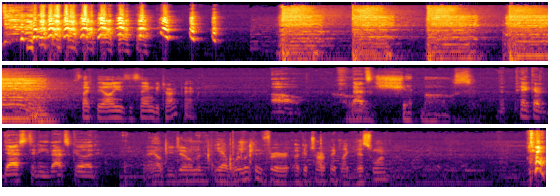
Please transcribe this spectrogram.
like they all use the same guitar pick. Oh. That's shit balls. the pick of destiny. That's good. Can I help you, gentlemen? Yeah, we're looking for a guitar pick like this one.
